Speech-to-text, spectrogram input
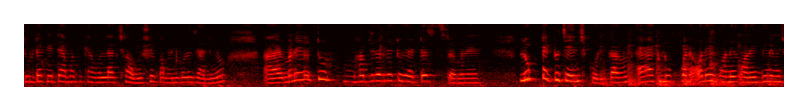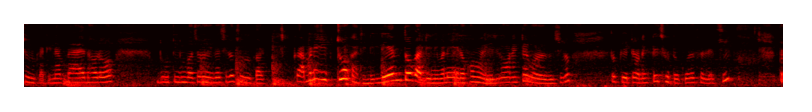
চুলটা কেটে আমাকে কেমন লাগছে অবশ্যই কমেন্ট করে জানিও। আর মানে একটু ভাবছিলাম যে একটু হেয়ারটা মানে লুকটা একটু চেঞ্জ করি, কারণ এক লুক মানে অনেক অনেক অনেক দিন আমি চুল কাটি না। প্রায় ধরো দু তিন বছর হয়ে গেছিল চুল কাট মানে একটুও কাটিনি লেন্থও কাটিনি মানে এরকম হয়ে গেছিল, অনেকটাই বড় হয়ে গেছিল। তো কেটে অনেকটাই ছোট করে ফেলেছি। তো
